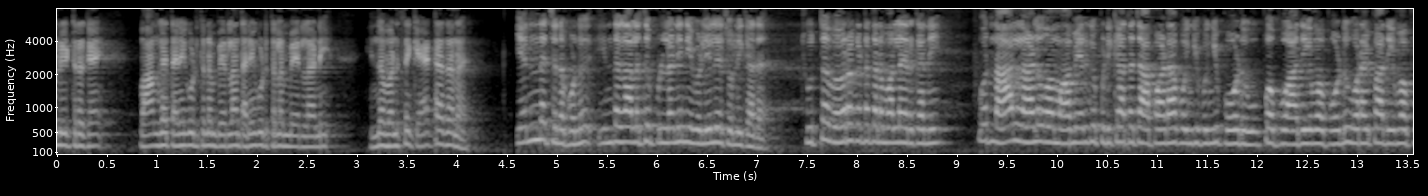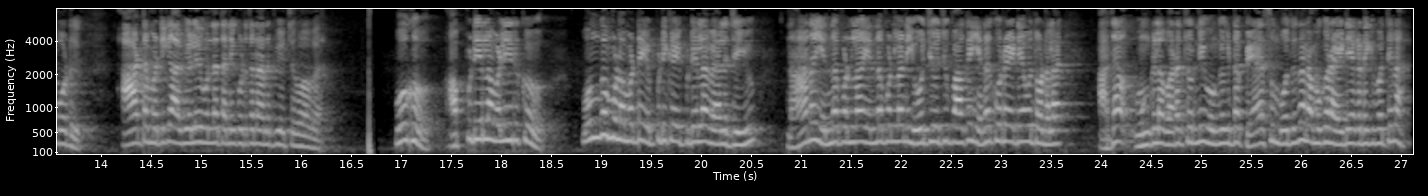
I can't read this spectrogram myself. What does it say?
சொல்லிட்டு இருக்கேன். வாங்க தனி கொடுத்தனம் பேர்லாம் தனி கொடுத்தனம் பேர்லான்னு இந்த மனுஷன் கேட்டா தானே? என்ன சின்ன பொண்ணு? இந்த காலத்து பிள்ளைன்னு நீ வெளியிலே சொல்லிக்காத. சுத்த விவரம் கட்டத்தனமெல்லாம் இருக்க நீ. ஒரு நாலு நாள் உன் மாமியாருக்கு பிடிக்காத சாப்பாடா பொங்கி பொங்கி போடு. உப்பு அதிகமாக போடு உரைப்பு அதிகமாக போடு. ஆட்டோமேட்டிக்காக அவையிலே உன்ன தனி கொடுத்து அனுப்பி வச்சிருவாவ ஓஹோ அப்படியெல்லாம் வழி இருக்கோ? உங்க மூலம் மட்டும் எப்படிக்கா இப்படியெல்லாம் வேலை செய்யும்? நானும் என்ன பண்ணலாம் என்ன பண்ணலாம்னு யோசிச்சு யோசிச்சு பார்க்க எனக்கு ஒரு ஐடியாவும் தோணலை. அதான் உங்களை வர சொல்லி உங்ககிட்ட பேசும்போது தான் நமக்கு ஒரு ஐடியா கிடைக்கும் பார்த்தீங்களா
